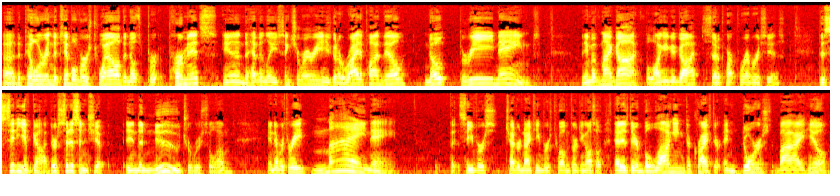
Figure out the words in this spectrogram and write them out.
Uh, the pillar in the temple, verse 12, denotes per- permanence in the heavenly sanctuary. He's going to write upon them, note three names. Name of my God, belonging to God, set apart forever as His. The city of God, their citizenship in the new Jerusalem. And number three, my name. See verse chapter 19, verse 12 and 13 also. That is, they're belonging to Christ. They're endorsed by Him.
